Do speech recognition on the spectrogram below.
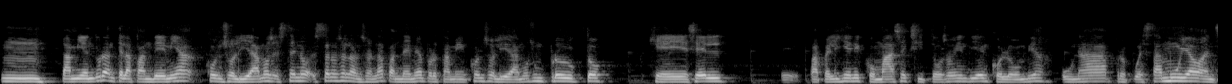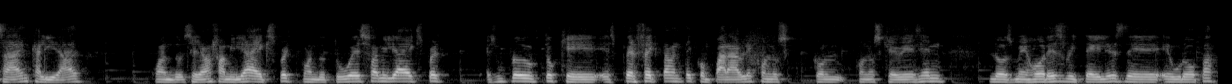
mm, también durante la pandemia consolidamos, este no, este no se lanzó en la pandemia, pero también consolidamos un producto que es el eh, papel higiénico más exitoso hoy en día en Colombia, una propuesta muy avanzada en calidad, cuando se llama Familia Expert, cuando tú ves Familia Expert, es un producto que es perfectamente comparable con los con, los que ves en los mejores retailers de Europa,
